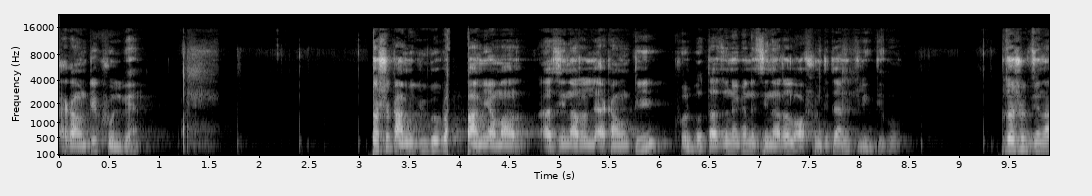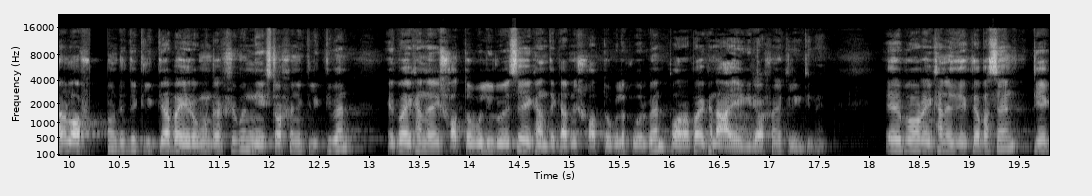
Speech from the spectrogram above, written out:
অ্যাকাউন্টটি খুলবেন। দর্শক, আমি কী করব? আমি আমার জেনারেল অ্যাকাউন্টটি খুলবো। তার জন্য এখানে জেনারেল অপশনটিতে আমি ক্লিক দেবো। দর্শক জেনারেল অপশনটিতে ক্লিক দেওয়া বা এরকম একটা নেক্সট অপশনে ক্লিক দিবেন। এরপর এখানে শর্তগুলি রয়েছে, এখান থেকে আপনি শর্তগুলো পড়বেন, পড়ার পর এখানে আই এগ্রি অপশনে ক্লিক দিবেন। এরপর এখানে দেখতে পাচ্ছেন টেক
